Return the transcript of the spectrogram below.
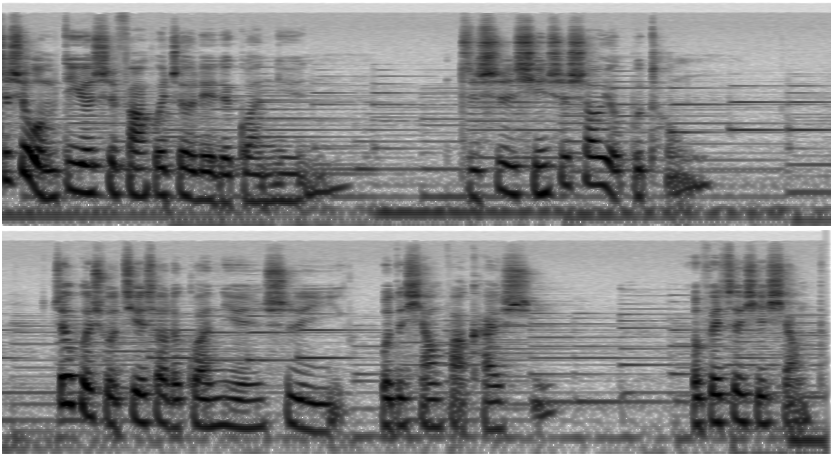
这是我们第二次发挥这类的观念，只是形式稍有不同。这回所介绍的观念是以我的想法开始，而非这些想法。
